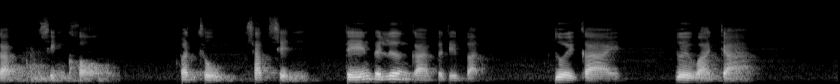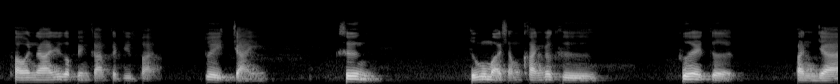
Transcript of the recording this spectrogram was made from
กับสิ่งของวัตถุทรัพย์สินศีลเป็นเรื่องการปฏิบัติด้วยกายด้วยวาจา ภาวนานี่ก็เป็นการปฏิบัติด้วยใจ ซึ่งจุดมุ่งหมายสำคัญก็คือเพื่อให้เกิดปัญญา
